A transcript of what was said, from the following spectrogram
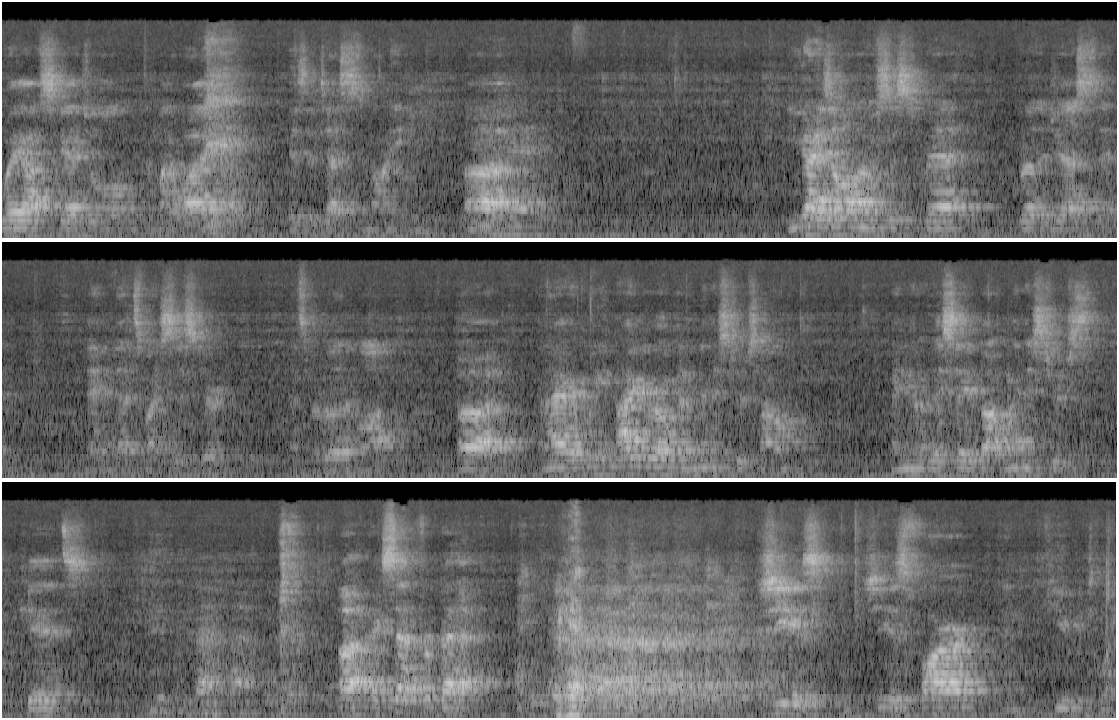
way off schedule, and my wife is a testimony. Uh, you guys all know Sister Beth and Brother Justin, and that's my sister. That's my brother-in-law. Uh, and I, we, I grew up in a minister's home, and you know what they say about ministers' kids? Uh, except for Beth. she is she is far and few between.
